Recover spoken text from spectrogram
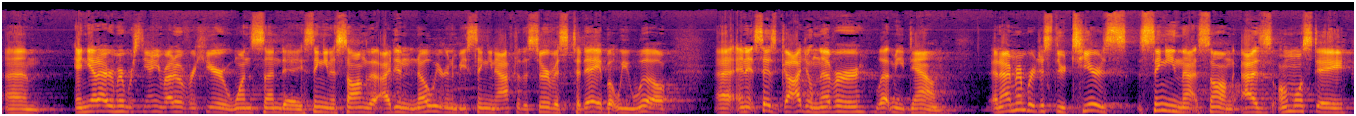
Um, and yet I remember standing right over here one Sunday singing a song that I didn't know we were going to be singing after the service today, but we will. Uh, and it says, God, you'll never let me down. And I remember just through tears singing that song as almost a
